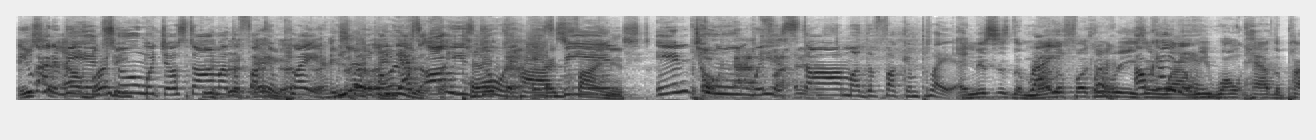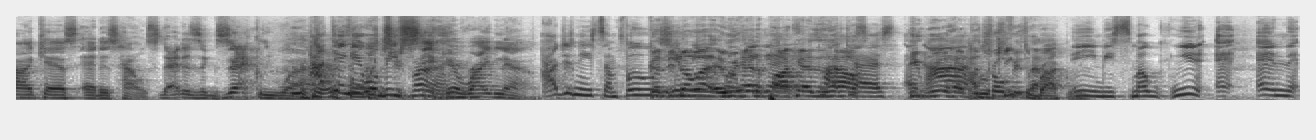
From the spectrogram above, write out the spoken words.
You gotta be in tune with your star motherfucking player. Exactly. And that's all he's Polk doing High's is being finest. in tune with his star motherfucking player. And this is the Right? motherfucking Right. reason Okay, why then. we won't have the podcast at his house. That is exactly why. I think it would be you fun. here right now. I just need some food. Because you give know me what? If we one had a big podcast ass in the house, podcast, he and would have I- had the I'ma keep trophies the out. broccoli. You be smoking, you, and, and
